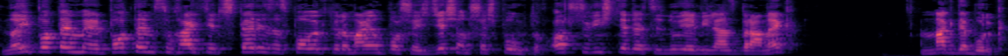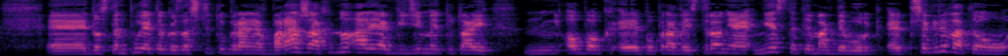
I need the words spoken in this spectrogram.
no i potem, potem słuchajcie, cztery zespoły, które mają po 66 punktów. Oczywiście decyduje bilans bramek. Magdeburg. E, dostępuje tego zaszczytu grania w barażach, no ale jak widzimy tutaj m, obok e, po prawej stronie, niestety Magdeburg e, przegrywa tą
